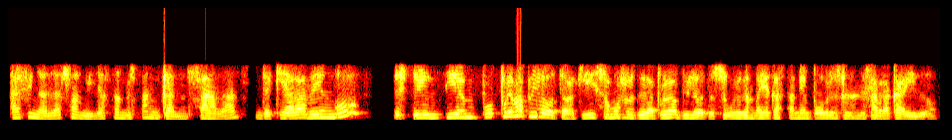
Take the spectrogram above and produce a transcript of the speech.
al final las familias también están cansadas de que ahora vengo, estoy un tiempo, prueba piloto, aquí somos los de la prueba piloto, seguro que en Vallecas también pobres les habrá caído.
